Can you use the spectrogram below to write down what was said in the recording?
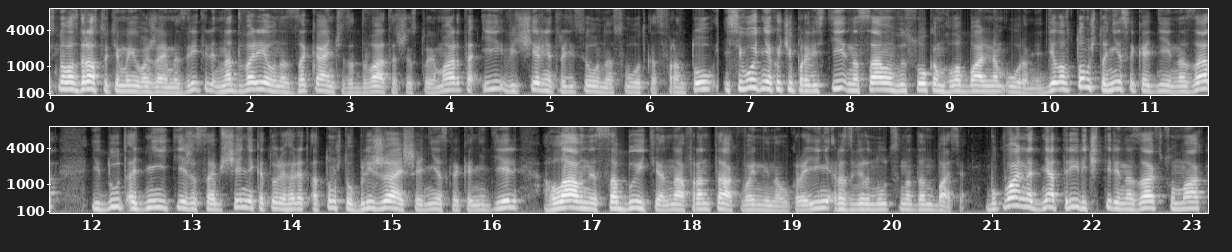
снова здравствуйте, мои уважаемые зрители. На дворе у нас заканчивается 26 марта и вечерняя традиционная сводка с фронтов. И сегодня я хочу провести на самом высоком глобальном уровне. Дело в том, что несколько дней назад идут одни и те же сообщения, которые говорят о том, что в ближайшие несколько недель главные события на фронтах войны на Украине развернутся на Донбассе. Буквально дня 3 или 4 назад в Сумах,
